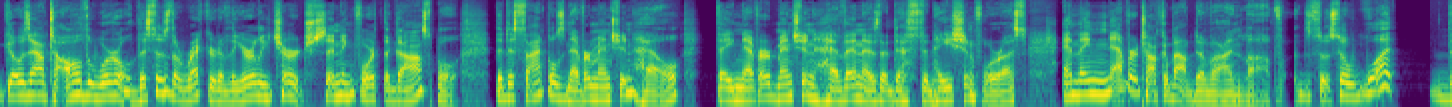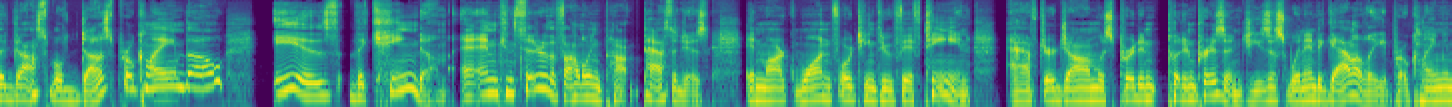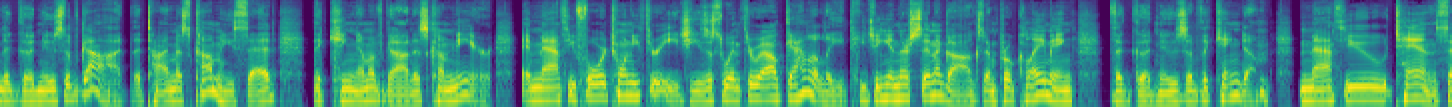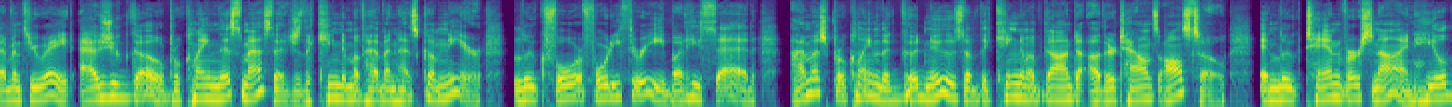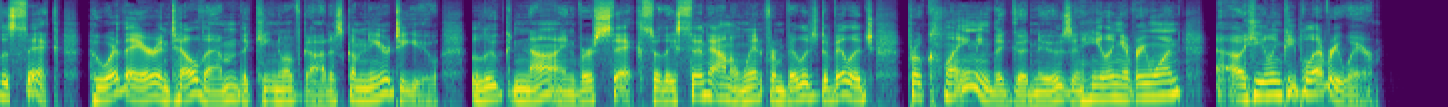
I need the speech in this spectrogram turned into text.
goes out to all the world. This is the record of the early church sending forth the gospel. The disciples never mention hell. They never mention heaven as a destination for us, and they never talk about divine love. So, so what the gospel does proclaim, though, is the kingdom. And consider the following passages in Mark 1 14 through 15. After John was put in, put in prison, Jesus went into Galilee proclaiming the good news of God. The time has come, he said. The kingdom of God has come near. In Matthew 4 23, Jesus went throughout Galilee, teaching in their synagogues and proclaiming the good news of the kingdom. Matthew 10 7 through 8, as you go, proclaim this message the kingdom of heaven has come near. Luke 4 43. But he said, I must proclaim the good news of the kingdom of God to other towns also. In Luke 10, verse 9, heal the sick who are there and tell them the kingdom of God has come near to you. Luke 9, verse 6. So they sent out and went from village to village, proclaiming the good news and healing everyone, uh, healing people everywhere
